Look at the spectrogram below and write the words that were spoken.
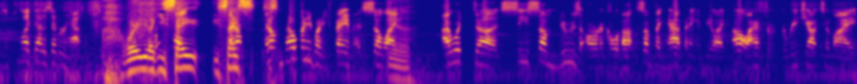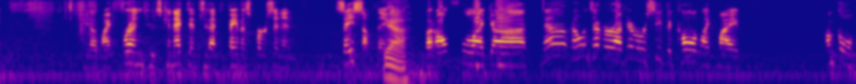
Something like that has ever happened. Where you like you say you I say don't, s- I don't know anybody famous, so like yeah. I would uh, see some news article about something happening and be like, oh, I have to reach out to my, you know, my friend who's connected to that famous person and say something. yeah. But also like, uh, no, no one's ever. I've never received a call like my uncle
